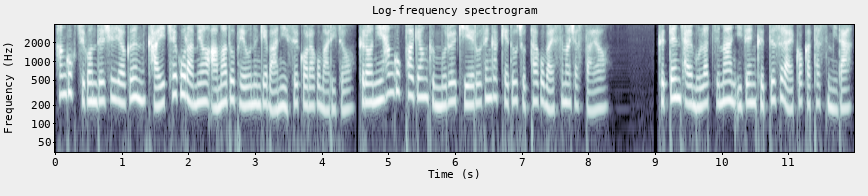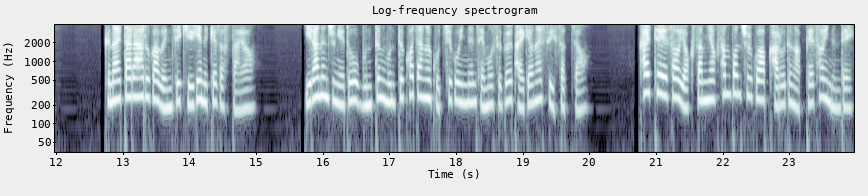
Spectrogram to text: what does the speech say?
한국 직원들 실력은 가히 최고라며 아마도 배우는 게 많이 있을 거라고 말이죠. 그러니 한국 파견 근무를 기회로 생각해도 좋다고 말씀하셨어요. 그땐 잘 몰랐지만 이젠 그 뜻을 알 것 같았습니다. 그날따라 하루가 왠지 길게 느껴졌어요. 일하는 중에도 문득 문득 화장을 고치고 있는 제 모습을 발견할 수 있었죠. 칼퇴에서 역삼역 3번 출구 앞 가로등 앞에 서 있는데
